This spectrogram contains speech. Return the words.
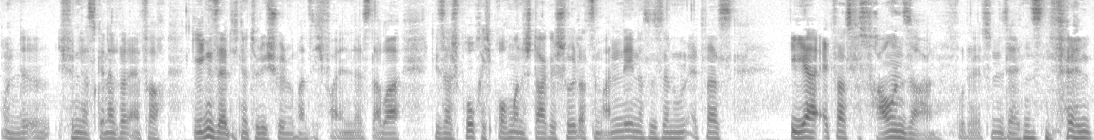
Und äh, ich finde das generell einfach gegenseitig natürlich schön, wenn man sich fallen lässt. Aber dieser Spruch, ich brauche mal eine starke Schulter zum Anlehnen, das ist ja nun etwas, eher etwas, was Frauen sagen. Oder jetzt in den seltensten Fällen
